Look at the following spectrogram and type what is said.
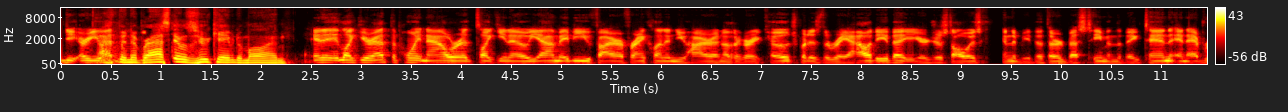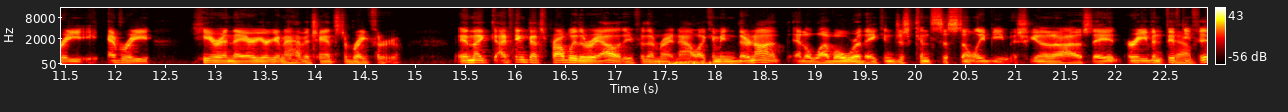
do, are you at the, the Nebraska was who came to mind? And it, like you're at the point now where it's like you know yeah maybe you fire Franklin and you hire another great coach, but is the reality that you're just always going to be the third best team in the Big Ten and every every here and there you're going to have a chance to break through. And like I think that's probably the reality for them right now. Like I mean, they're not at a level where they can just consistently beat Michigan and Ohio State or even 50-50. Yeah.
